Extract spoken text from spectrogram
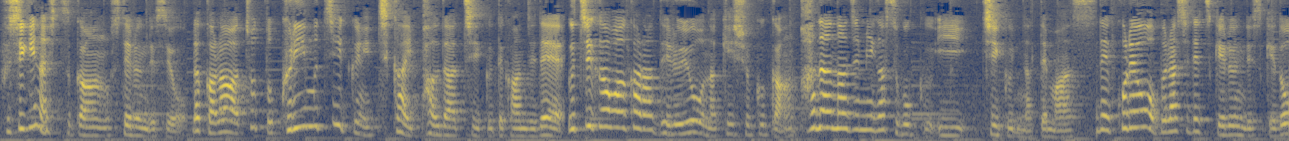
不思議な質感をしてるんですよ。だからちょっとクリームチークに近いパウダーチークって感じで内側から出るような血色感肌なじみがすごくいいチークになってます。でこれをブラシでつけるんですけど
